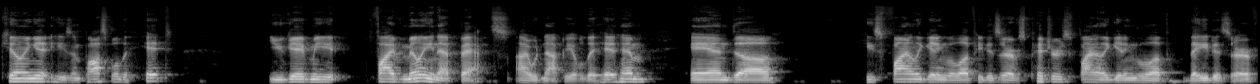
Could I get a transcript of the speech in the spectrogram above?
killing it. He's impossible to hit you gave me five million at bats. I would not be able to hit him, and uh, he's finally getting the love he deserves. Pitchers finally getting the love they deserve.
